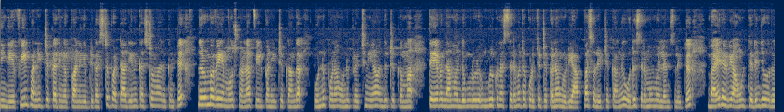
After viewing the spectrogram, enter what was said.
நீங்கள் ஃபீல் பண்ணிட்டு இருக்காதீங்கப்பா நீங்கள் இப்படி கஷ்டப்பட்டா அது எனக்கு கஷ்டமாக இருக்குன்ட்டு ரொம்பவே எமோஷ்னலாக ஃபீல் பண்ணிட்டு இருக்காங்க ஒன்று போனால் ஒன்று பிரச்சனையாக வந்துட்டுருக்கம்மா தேவையில்லாமல் வந்து உங்களோட உங்களுக்கு நான் சிரமத்தை கொடுத்துட்ருக்கேன்னு உங்களுடைய அப்பா சொல்லிட்டு இருக்காங்க ஒரு சிரமமும் இல்லைன்னு சொல்லிட்டு பைரவி அவங்களுக்கு தெரிஞ்ச ஒரு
